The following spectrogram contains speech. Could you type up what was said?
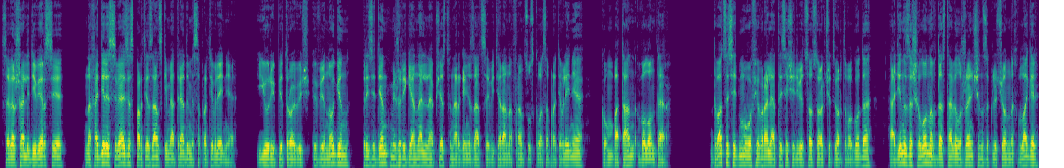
совершали диверсии, находили связи с партизанскими отрядами сопротивления. Юрий Петрович Виногин, президент Межрегиональной общественной организации ветеранов французского сопротивления «Комбатан Волонтер». 27 февраля 1944 года один из эшелонов доставил женщин, заключенных в лагерь,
